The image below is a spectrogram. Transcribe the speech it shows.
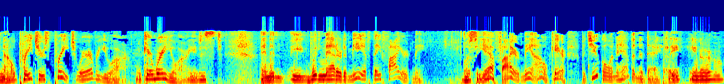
know, preachers preach wherever you are. I don't care where you are. You just, and it, it wouldn't matter to me if they fired me. Well, say, yeah, fire me. I don't care. But you going to heaven today. See, you know.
